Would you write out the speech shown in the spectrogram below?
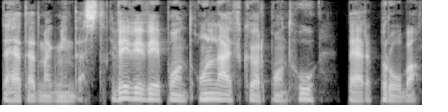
teheted meg mindezt. www.onlifekör.hu per próba.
